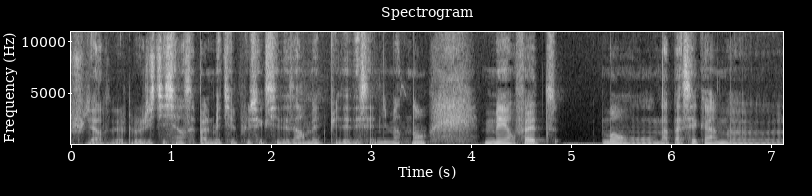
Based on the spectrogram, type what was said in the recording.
je veux dire, le logisticien, c'est pas le métier le plus sexy des armées depuis des décennies maintenant. Mais en fait, bon, on a passé quand même, euh,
